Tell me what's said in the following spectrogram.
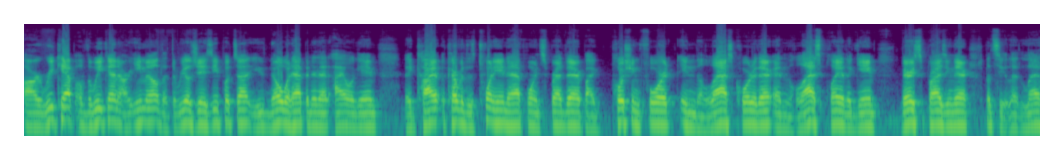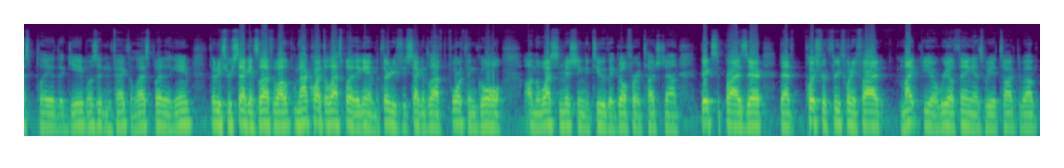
our recap of the weekend, our email that the real Jay Z puts out. You know what happened in that Iowa game. They covered the 28 and a half point spread there by pushing forward in the last quarter there and the last play of the game. Very surprising there. Let's see, that last play of the game was it, in fact, the last play of the game? 33 seconds left. Well, not quite the last play of the game, but 33 seconds left. Fourth and goal on the Western Michigan 2. They go for a touchdown. Big surprise there. That push for 325 might be a real thing, as we had talked about.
